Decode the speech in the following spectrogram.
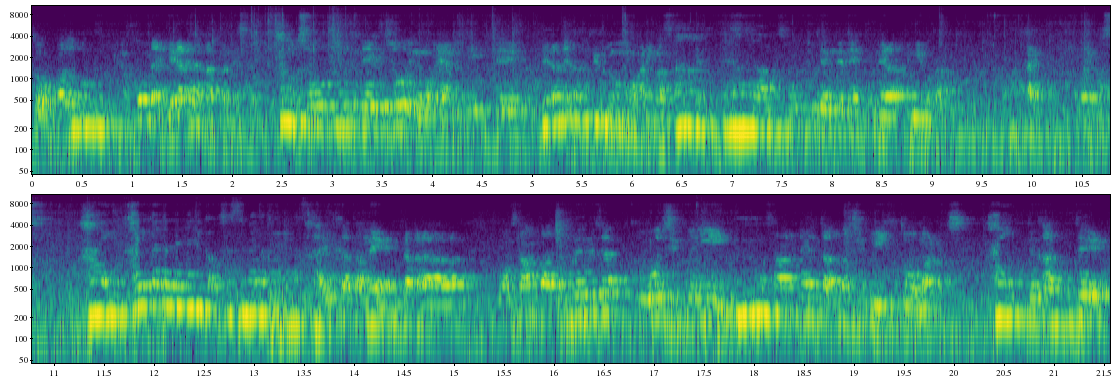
と、あの、本来出られなかったんですよ。はい賞金で上位の馬がやめていって出られたっていう部分もありますあので、ーなるほど。そういう点でね、狙ってみようかなと、はい、思います。はい、買い方で何かおすすめとかありますか？買い方ね、だから、この3番のフレールジャックを軸に、うん3連単の軸1等マルチはい、で買って、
